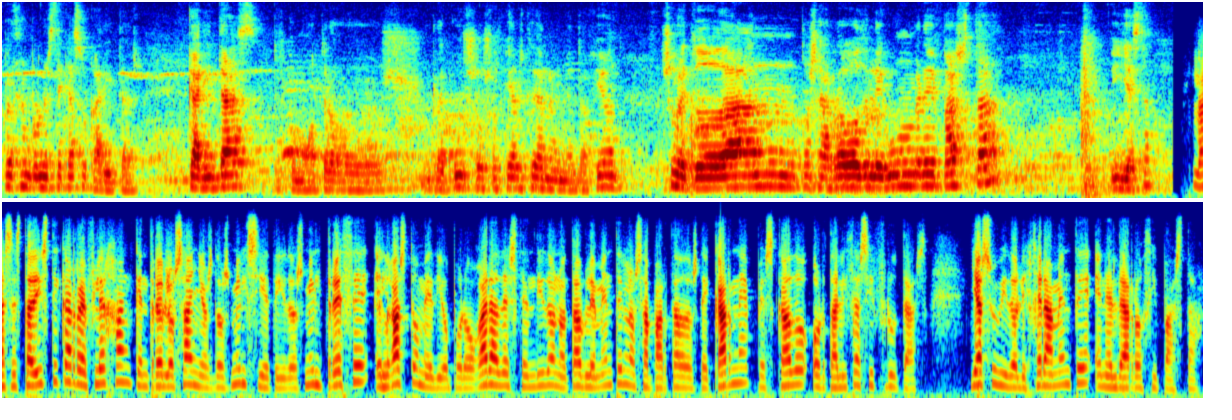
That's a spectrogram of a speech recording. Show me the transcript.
por ejemplo, en este caso Caritas. Caritas, pues, como otros recursos sociales que dan alimentación, sobre todo dan pues, arroz, legumbre, pasta y ya está. Las estadísticas reflejan que entre los años 2007 y 2013 el gasto medio por hogar ha descendido notablemente en los apartados de carne, pescado, hortalizas y frutas y ha subido ligeramente en el de arroz y pasta.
